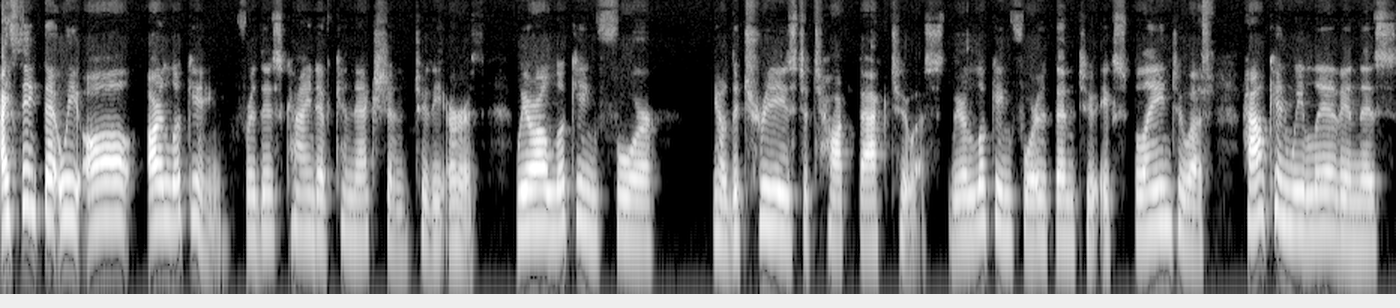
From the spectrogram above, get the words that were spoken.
I think that we all are looking for this kind of connection to the earth. We are all looking for you know the trees to talk back to us. We are looking for them to explain to us how can we live in this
